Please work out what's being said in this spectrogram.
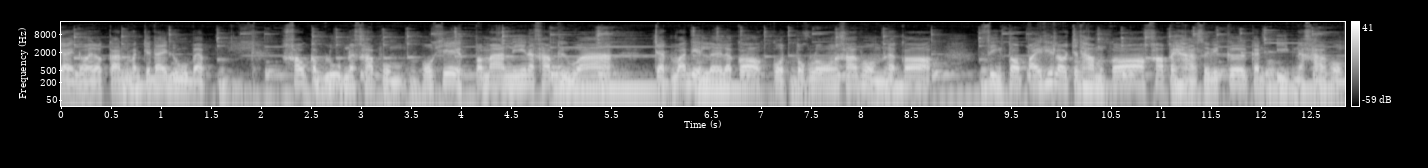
หญ่ ๆ หน่อยแล้วกัน มันจะได้ดูแบบเข้ากับรูปนะครับผมโอเค ประมาณนี้นะครับ ถือว่าจัดว่าเด็ดเลยแล้วก็กดตกลงนะครับผมแล้วก็สิ่งต่อไปที่เราจะทำก็เข้าไปหาสติกเกอร์กันอีกนะครับผม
